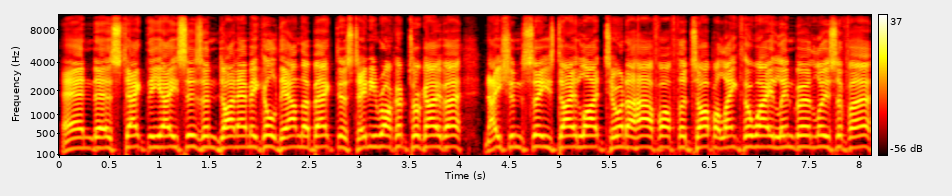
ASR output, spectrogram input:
and uh, stacked the aces and Dynamical down the back. Destiny Rocket took over. Nation sees Daylight, two and a half off the top, a length away. Winburn Lucifer.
